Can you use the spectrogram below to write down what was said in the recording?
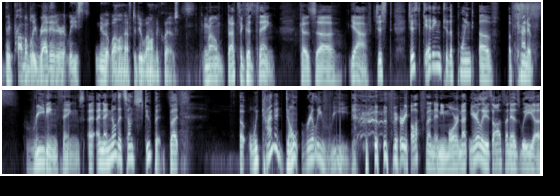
they probably read it or at least knew it well enough to do well on the quiz. Well, that's a good thing because uh, yeah, just just getting to the point of of kind of reading things. And I know that sounds stupid, but uh, we kind of don't really read very often anymore, not nearly as often as we uh,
